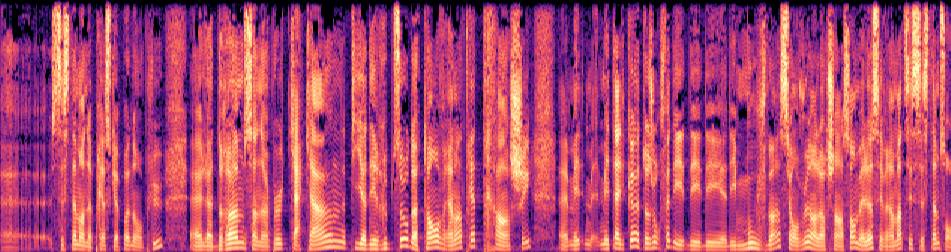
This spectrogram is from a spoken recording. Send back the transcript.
euh, System en a presque pas non plus. Euh, le drum sonne un peu cacane puis il y a des ruptures de ton vraiment très tranchées. Euh, mais- Metallica a toujours fait des, des, des, des mouvements si on veut dans leurs chansons mais là c'est vraiment tu sais System sont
